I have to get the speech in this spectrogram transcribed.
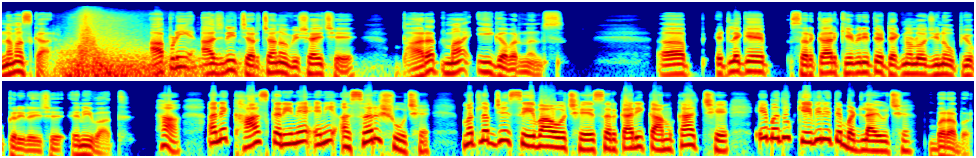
નમસ્કાર. આપણી આજની ચર્ચાનો વિષય છે ભારતમાં ઈ ગવર્નન્સ એટલે કે સરકાર કેવી રીતે ટેકનોલોજીનો ઉપયોગ કરી રહી છે એની વાત. હા અને ખાસ કરીને એની અસર શું છે? મતલબ જે સેવાઓ છે સરકારી કામકાજ છે એ બધું કેવી રીતે બદલાયું છે? બરાબર.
